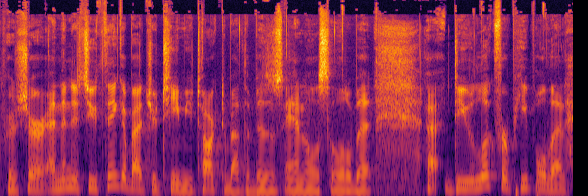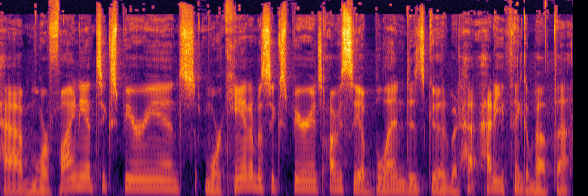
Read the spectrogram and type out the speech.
For sure. And then as you think about your team, you talked about the business analysts a little bit. Uh, do you look for people that have more finance experience, more cannabis experience? Obviously, a blend is good, but how do you think about that?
